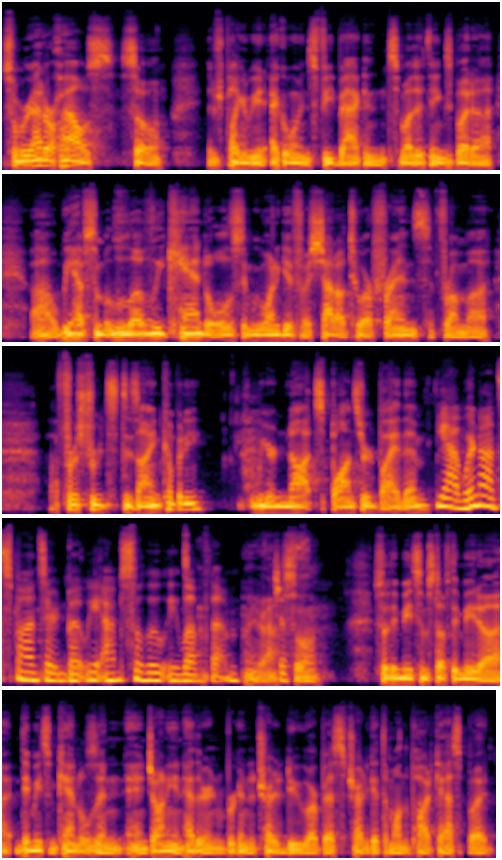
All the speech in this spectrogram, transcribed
so we're at our house. So there's probably gonna be an echo and feedback and some other things, but uh, uh, we have some lovely candles, and we want to give a shout out to our friends from uh, First Fruits Design Company. We are not sponsored by them. Yeah, we're not sponsored, but we absolutely love them. Yeah. Just- so so they made some stuff. They made uh they made some candles and and Johnny and Heather and we're gonna try to do our best to try to get them on the podcast. But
